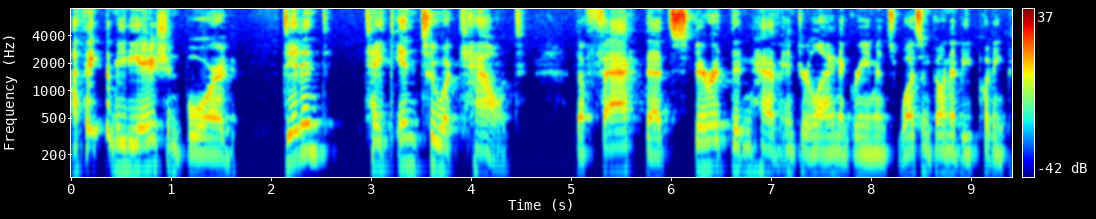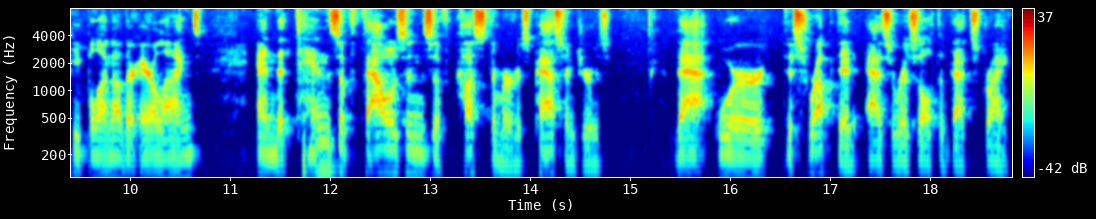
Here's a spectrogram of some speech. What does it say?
I think the mediation board didn't take into account the fact that Spirit didn't have interline agreements, wasn't going to be putting people on other airlines, and the tens of thousands of customers, passengers that were disrupted as a result of that strike.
